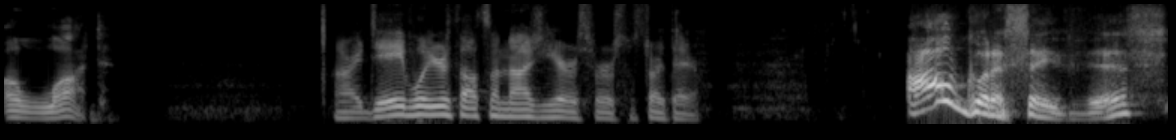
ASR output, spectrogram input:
a lot. All right, Dave, what are your thoughts on Najee Harris first? We'll start there. I'm going to say this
